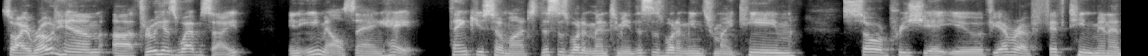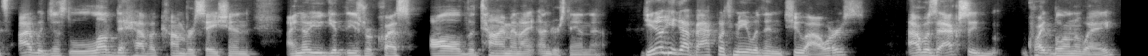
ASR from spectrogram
So I wrote him uh, through his website an email saying, Hey, thank you so much. This is what it meant to me. This is what it means for my team. So appreciate you. If you ever have 15 minutes, I would just love to have a conversation. I know you get these requests all the time, and I understand that. Do you know he got back with me within two hours? I was actually quite blown away.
